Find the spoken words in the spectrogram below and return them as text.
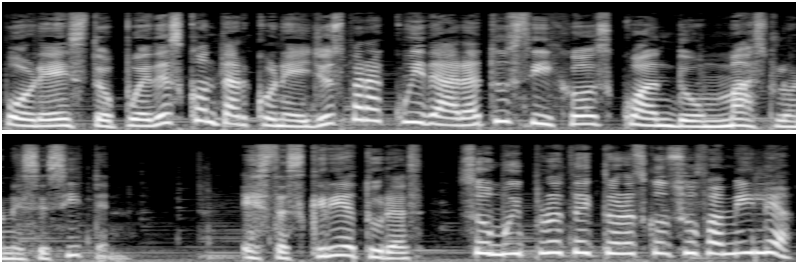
por esto puedes contar con ellos para cuidar a tus hijos cuando más lo necesiten. Estas criaturas son muy protectoras con su familia,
